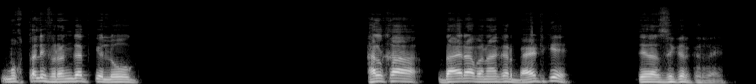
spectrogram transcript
مختلف رنگت کے لوگ ہلکا دائرہ بنا کر بیٹھ کے تیرا ذکر کر رہے تھے۔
